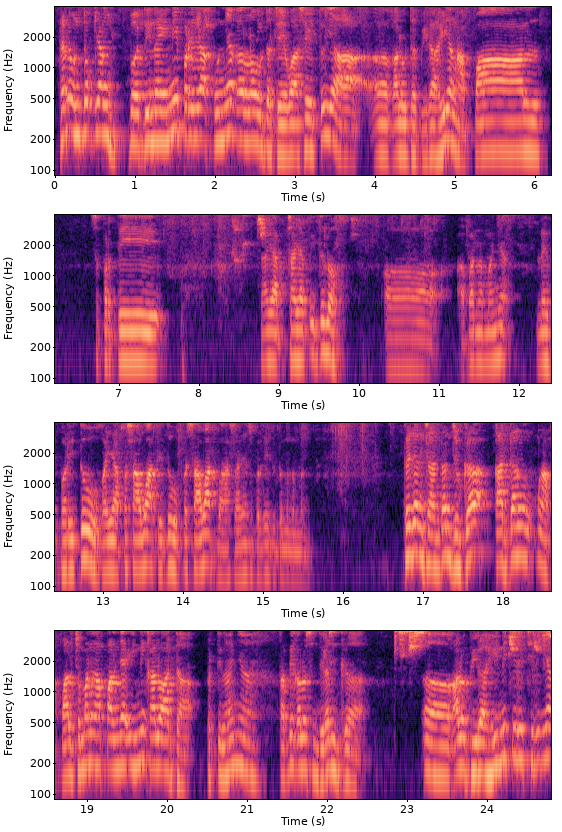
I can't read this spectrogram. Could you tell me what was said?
Dan untuk yang betina ini perilakunya kalau udah dewasa itu ya e, kalau udah birahi yang ngapal seperti sayap-sayap itu loh. E, apa namanya? Lebar itu kayak pesawat itu pesawat bahasanya seperti itu teman-teman. Dan yang jantan juga kadang ngapal cuman ngapalnya ini kalau ada betinanya tapi kalau sendirian enggak Eh, kalau birahi ini ciri-cirinya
